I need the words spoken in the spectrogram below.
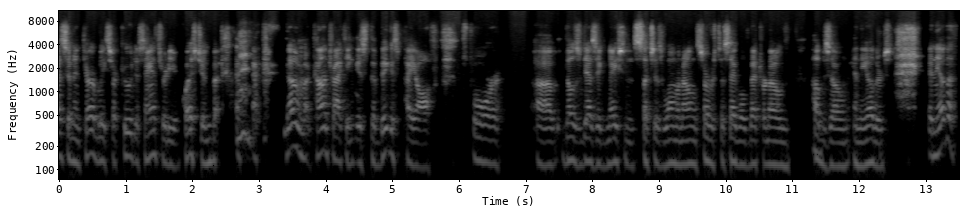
that's an terribly circuitous answer to your question, but government contracting is the biggest payoff for uh, those designations, such as woman-owned, service-disabled, veteran-owned, hub zone, and the others. And the other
